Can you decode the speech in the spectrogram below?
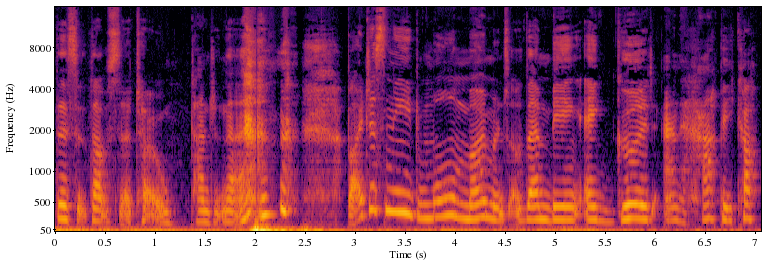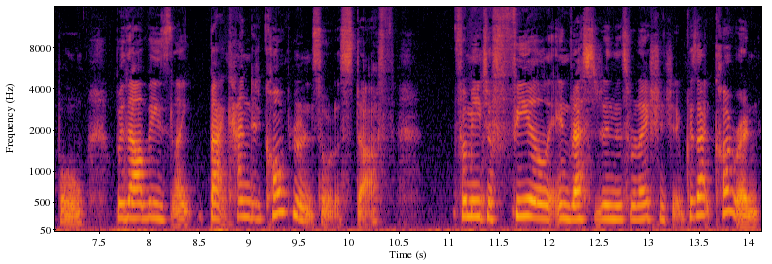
this that was a total tangent there. but I just need more moments of them being a good and happy couple without these like backhanded compliment sort of stuff for me to feel invested in this relationship. Because at current,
